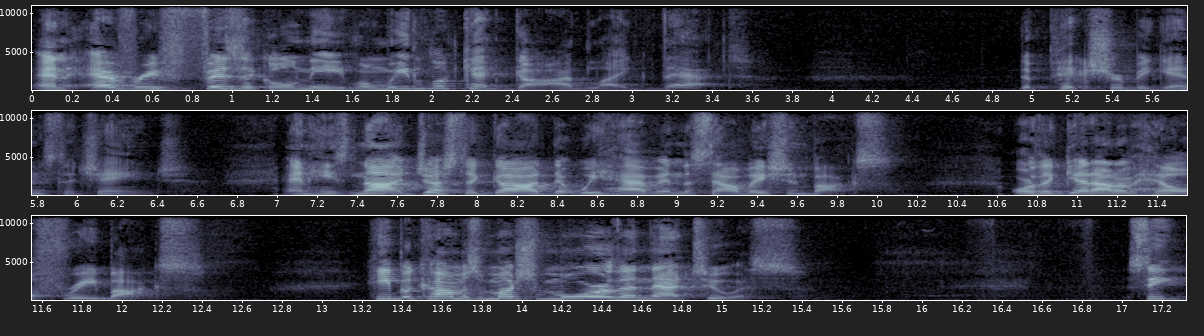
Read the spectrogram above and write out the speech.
and every physical need. When we look at God like that, the picture begins to change. And He's not just a God that we have in the salvation box or the get out of hell free box. He becomes much more than that to us. See,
